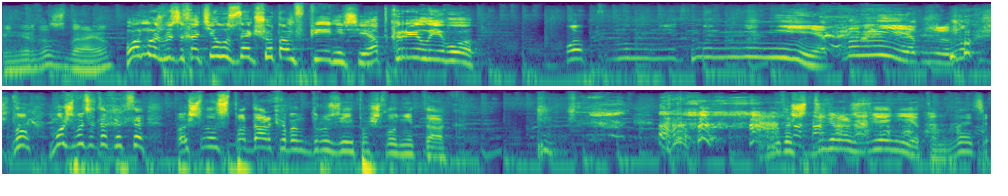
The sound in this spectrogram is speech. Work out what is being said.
Примерно знаю. Он, может быть, захотел узнать, что там в пенисе, открыл его. Вот, ну, ну, не- нет, ну нет же. Ну, ну, может быть, это как-то пошло с подарком от друзей пошло не так. Ну, это же день рождения, там, знаете,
